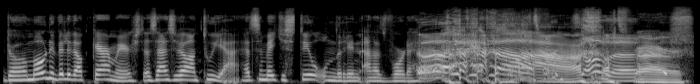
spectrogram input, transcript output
de hormonen willen wel kermis. Daar zijn ze wel aan toe, ja. Het is een beetje stil onderin aan het worden. hè. Ah, gadver.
